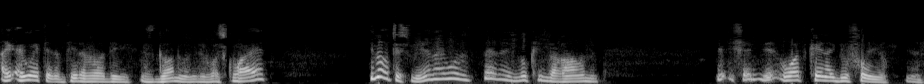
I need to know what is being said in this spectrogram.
I, I waited until everybody is gone when it was quiet. He noticed me and I was there looking around. He said, what can I do for you? Yes.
